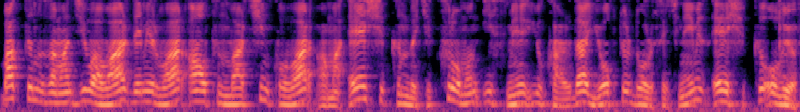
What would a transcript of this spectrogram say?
Baktığımız zaman civa var, demir var, altın var, çinko var ama E şıkkındaki kromun ismi yukarıda yoktur. Doğru seçeneğimiz E şıkkı oluyor.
